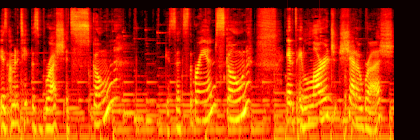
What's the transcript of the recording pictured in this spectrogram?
is I'm gonna take this brush, it's Scone. I guess that's the brand, Scone. And it's a large shadow brush,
